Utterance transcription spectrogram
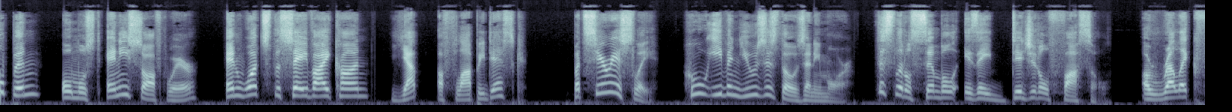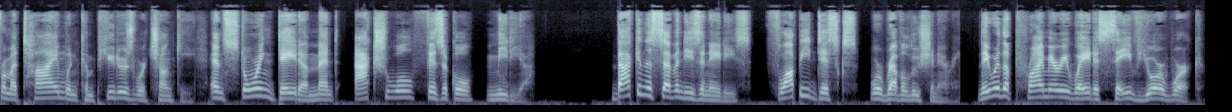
Open almost any software, and what's the save icon? Yep, a floppy disk. But seriously, who even uses those anymore? This little symbol is a digital fossil, a relic from a time when computers were chunky, and storing data meant actual physical media. Back in the 70s and 80s, floppy disks were revolutionary. They were the primary way to save your work,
